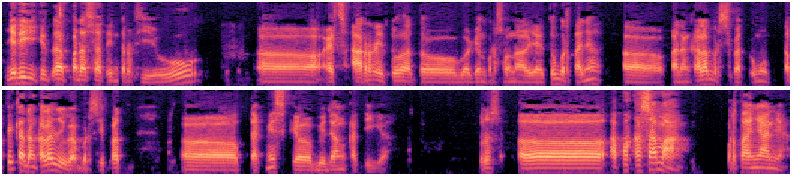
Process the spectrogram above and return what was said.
jadi kita pada saat interview uh, eh, HR itu atau bagian personal ya itu bertanya uh, kadang-kala bersifat umum, tapi kadang-kala juga bersifat uh, teknis ke bidang ketiga. Terus uh, apakah sama pertanyaannya?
